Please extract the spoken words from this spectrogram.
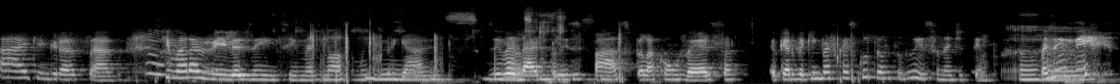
Ai, que engraçado. Que maravilha, gente. Mas, nossa, muito obrigada. De verdade, pelo espaço, pela conversa. Eu quero ver quem vai ficar escutando tudo isso, né, de tempo. Uhum. Mas, enfim.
